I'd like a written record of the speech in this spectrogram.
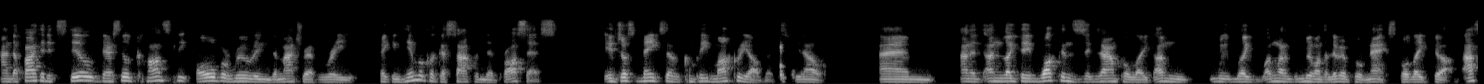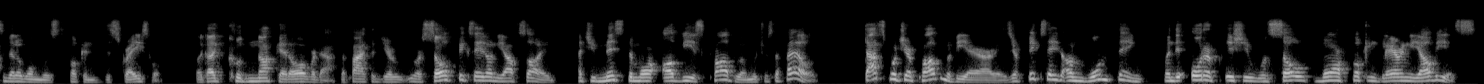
And the fact that it's still they're still constantly overruling the match referee, making him look like a sap in the process, it just makes a complete mockery of it, you know. Um, and it, and like the Watkins example, like I'm we, like I'm going to move on to Liverpool next, but like the Aston Villa one was fucking disgraceful. Like I could not get over that. The fact that you're you're so fixated on the offside that you missed the more obvious problem, which was the foul. That's what your problem with VAR is. You're fixated on one thing when the other issue was so more fucking glaringly obvious.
